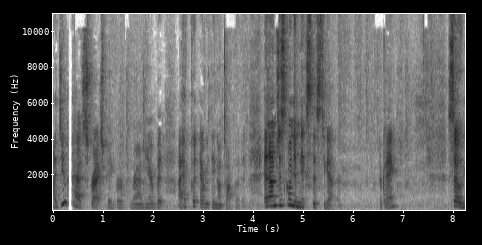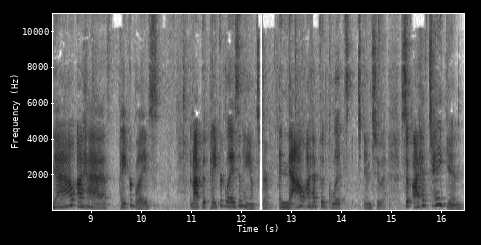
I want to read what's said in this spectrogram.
I do have scratch paper around here, but I have put everything on top of it. And I'm just going to mix this together. okay? So now I have paper glaze, and I put paper glaze enhancer, and now I have put glitz into it. So I have taken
